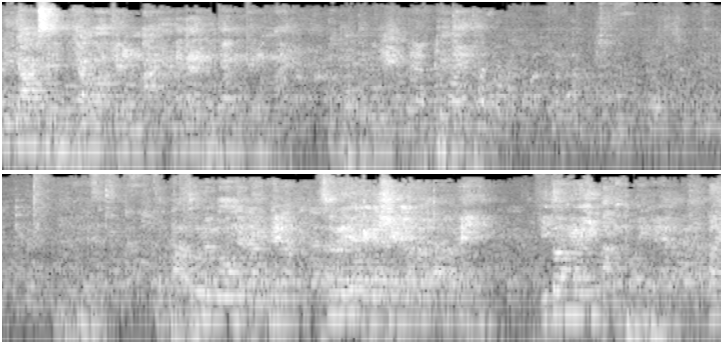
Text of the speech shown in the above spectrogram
Vediamo se portiamo anche l'Olmaia, magari portiamo anche l'Olmaia, non porto voi, potete. Ho fatto il nome, per- sono io che vi scelgo. Vi do il mio IBAN poi per... Ok.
